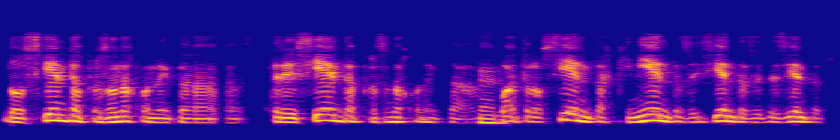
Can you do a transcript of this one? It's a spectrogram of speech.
200 personas conectadas, 300 personas conectadas, claro. 400, 500, 600, 700,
